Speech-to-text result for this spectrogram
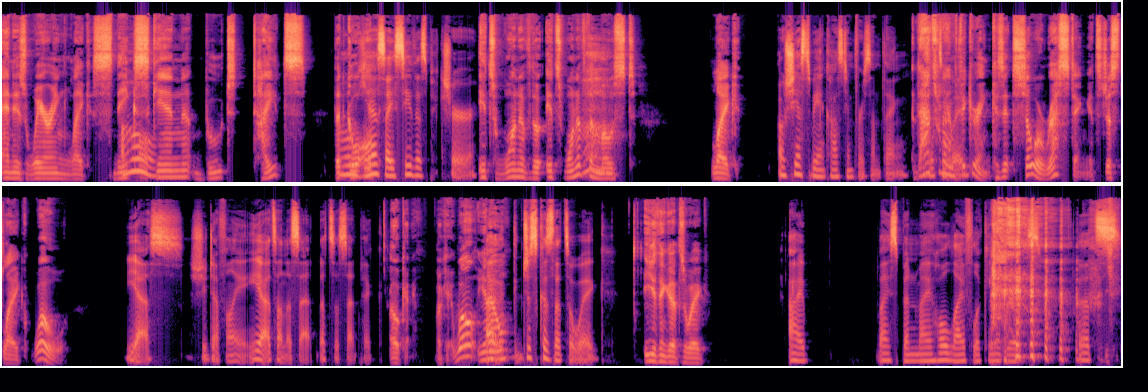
and is wearing like snakeskin boot tights that oh, go all yes, I see this picture. it's one of the it's one of the most like Oh, she has to be in costume for something. that's it's what I'm wig. figuring because it's so arresting. It's just like, whoa. Yes, she definitely. Yeah, it's on the set. That's a set pick. Okay. Okay. Well, you Uh, know, just because that's a wig. you think that's a wig? I I spend my whole life looking at wigs. That's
